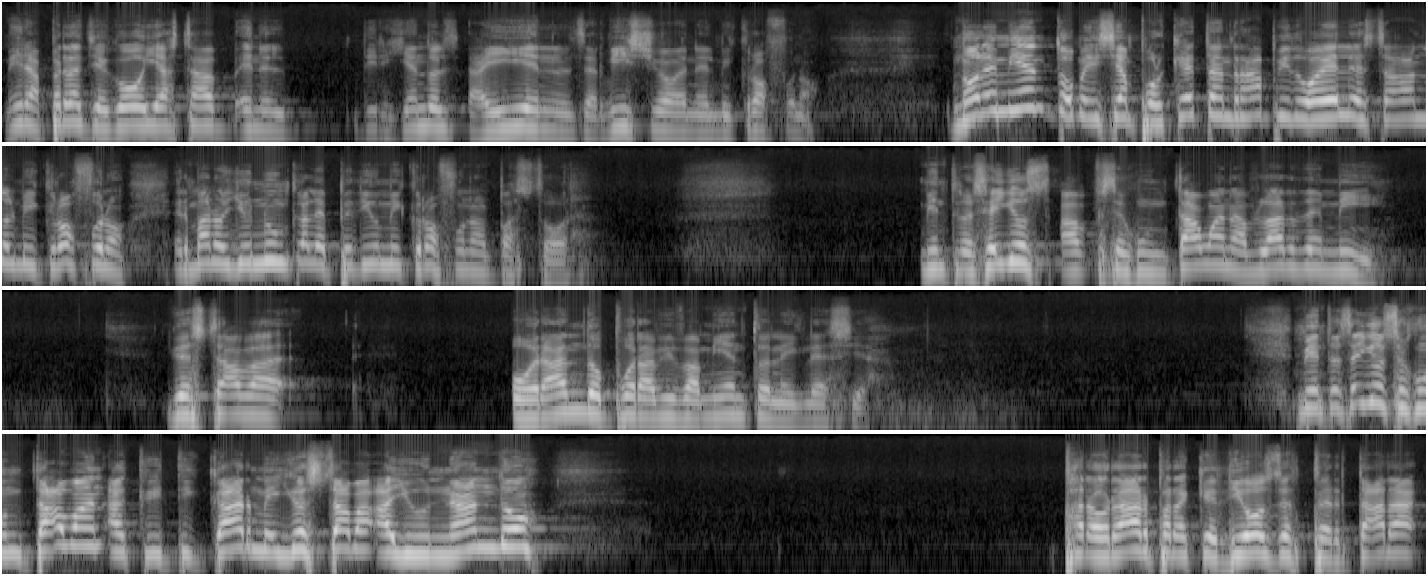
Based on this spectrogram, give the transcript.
Mira, apenas llegó, ya está en el, dirigiendo ahí en el servicio, en el micrófono. No le miento, me decían, ¿por qué tan rápido él está dando el micrófono? Hermano, yo nunca le pedí un micrófono al pastor. Mientras ellos ah, se juntaban a hablar de mí, yo estaba orando por avivamiento en la iglesia. Mientras ellos se juntaban a criticarme, yo estaba ayunando para orar para que Dios despertara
